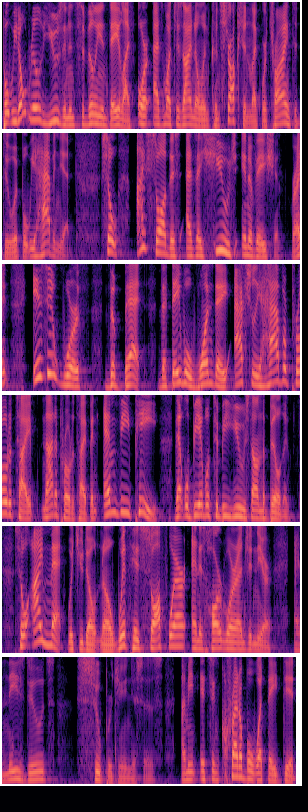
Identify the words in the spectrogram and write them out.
but we don't really use it in civilian day life, or as much as I know in construction, like we're trying to do it, but we haven't yet. So I saw this as a huge innovation, right? Is it worth the bet that they will one day actually have a prototype, not a prototype, an MVP that will be able to be used on the building? So I met, which you don't know, with his software and his hardware engineer. And these dudes, super geniuses. I mean, it's incredible what they did.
